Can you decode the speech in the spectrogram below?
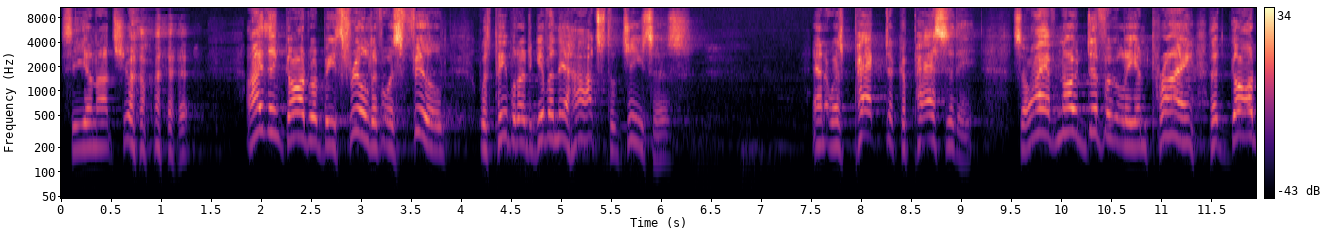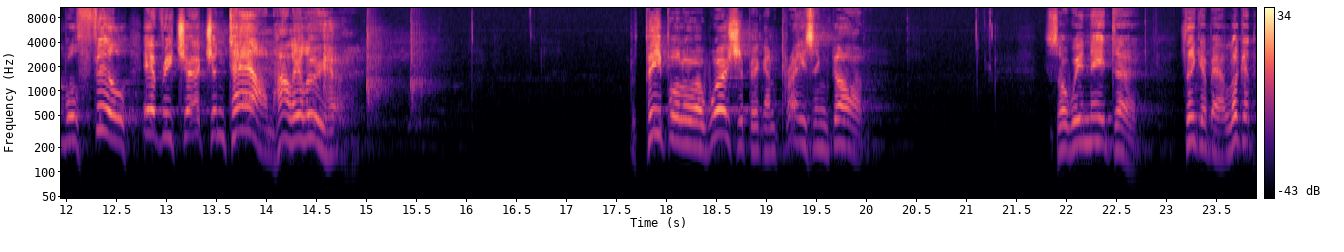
See, you're not sure. I think God would be thrilled if it was filled with people that had given their hearts to Jesus and it was packed to capacity So I have no difficulty in praying that God will fill every church in town. Hallelujah. With people who are worshiping and praising God. So we need to think about. Look at,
